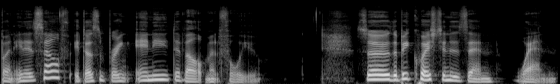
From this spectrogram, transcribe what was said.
but in itself, it doesn't bring any development for you. So the big question is then when?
